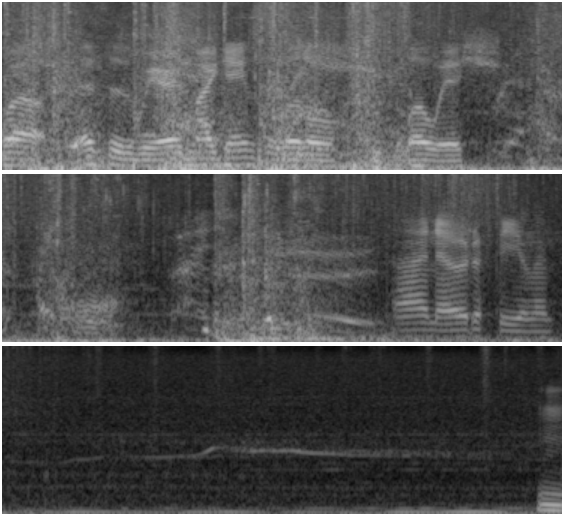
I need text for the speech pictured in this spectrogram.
Well, this is weird. My game's a little slowish. I know the feeling. Hmm.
